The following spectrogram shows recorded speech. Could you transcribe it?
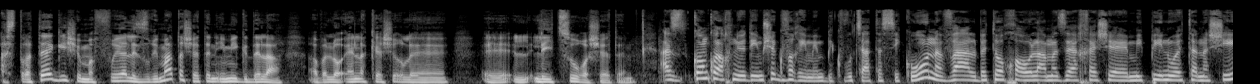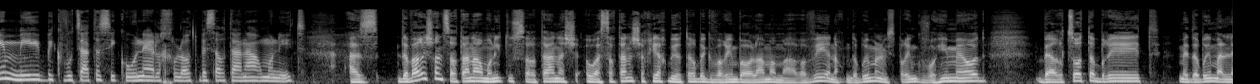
אסטרטגי שמפריע לזרימת השתן אם היא גדלה. אבל לא, אין לה קשר ל... אה, לייצור השתן. אז קודם כל אנחנו יודעים שגברים הם בקבוצת הסיכון, אבל בתוך העולם הזה, אחרי שמיפינו את הנשים, מי בקבוצת הסיכון לחלות בסרטן ההרמונית? אז דבר ראשון, סרטן ההרמונית הוא, סרטן, הש- הוא הסרטן השכיח ביותר בגברים בעולם המערבי, אנחנו מדברים על מספרים גבוהים מאוד. בארצות הברית מדברים על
